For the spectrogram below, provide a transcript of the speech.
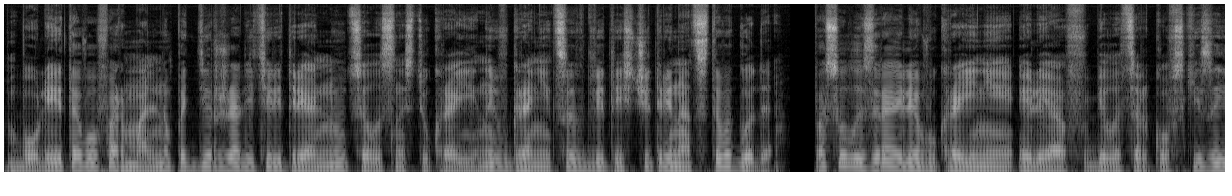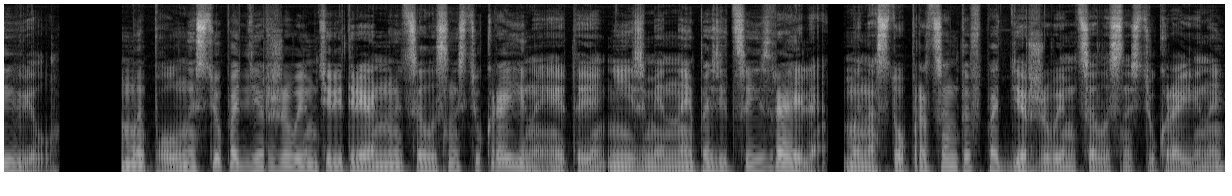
Более того, формально поддержали территориальную целостность Украины в границах 2013 года. Посол Израиля в Украине Элиаф Белоцерковский заявил, мы полностью поддерживаем территориальную целостность Украины. Это неизменная позиция Израиля. Мы на 100% поддерживаем целостность Украины,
